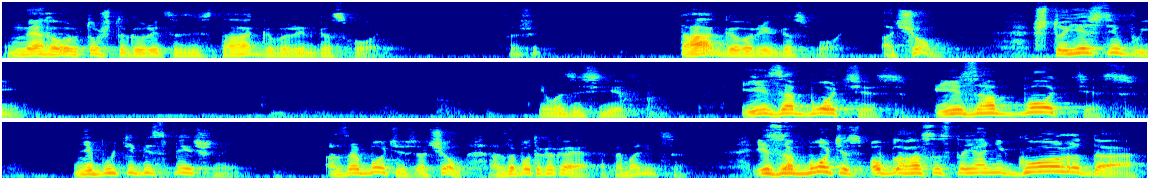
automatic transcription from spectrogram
Я говорю то, что говорится здесь. Так говорит Господь. Слышите? Так говорит Господь. О чем? Что если вы, и вот здесь есть, и заботьтесь, и заботьтесь, не будьте беспечны, а заботьтесь о чем? А забота какая? Это молиться. И заботьтесь о благосостоянии города,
